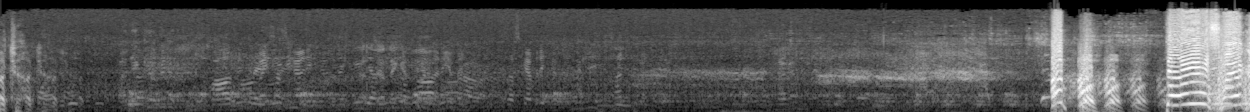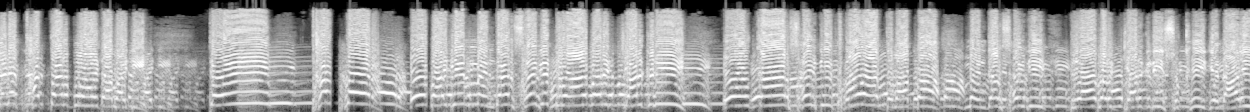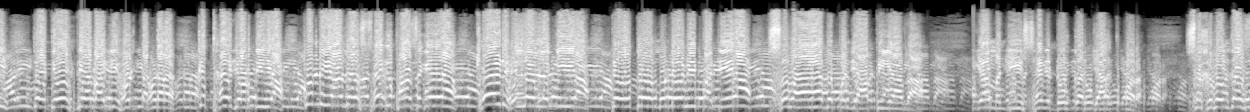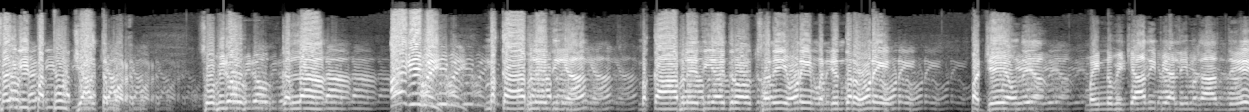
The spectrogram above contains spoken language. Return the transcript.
ਅੱਛਾ। 23 ਸੈਕਿੰਡ 78 ਪੁਆਇੰਟ ਆ ਬਾਈ 23 78 ਇਹ ਬਾਈ ਮਹਿੰਦਰ ਸਿੰਘ ਡਰਾਈਵਰ ਜਰਗੜੀ ਇਹ ਓਂਕਾਰ ਸਿੰਘ ਜੀ ਫਰਾਵਾ ਦਵਾਬਾ ਮਹਿੰਦਰ ਸਿੰਘ ਜੀ ਡਰਾਈਵਰ ਜਰਗੜੀ ਸੁਖੀ ਜੰਡਾਲੀ ਤੇ ਦੇਖਦੇ ਆ ਬਾਈ ਜੀ ਹੁਣ ਟੱਕਰ ਕਿੱਥੇ ਜੁੜਦੀ ਆ। ਕੁੰਡੀਆਂ ਦੇ ਸਿੰਘ ਫਸ ਗਏ ਆ। ਖੇਡ ਹਿੱਲਣ ਲੱਗੀ ਆ। ਤੇ ਉਧਰੋਂ ਮੁੰਡੇ ਵੀ ਭੱਜੇ ਆ। ਸਵਾਦ ਪੰਜਾਬੀਆਂ ਦਾ। ਮਨਜੀਤ ਸਿੰਘ ਡੋਗਰ ਜਗਤਪੁਰ। ਸੁਖਵਿੰਦਰ ਸਿੰਘ ਜੀ ਪੱਪੂ ਜਗਤਪੁਰ। ਸੋ ਵੀਰੋ ਗੱਲਾਂ ਆ ਗਈ ਬਈ। ਮੁਕਾਬਲੇ ਦੀਆਂ ਮੁਕਾਬਲੇ ਦੀਆਂ ਇਧਰੋਂ ਸਨੀ ਹੋਣੀ ਮਨਜਿੰਦਰ ਹੋਣੀ ਭੱਜੇ ਆਉਂਦੇ ਆ। ਮੈਨੂੰ ਵੀ ਚਾਹ ਦੀ ਪਿਆਲੀ ਮੰਗਾ ਦੇ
